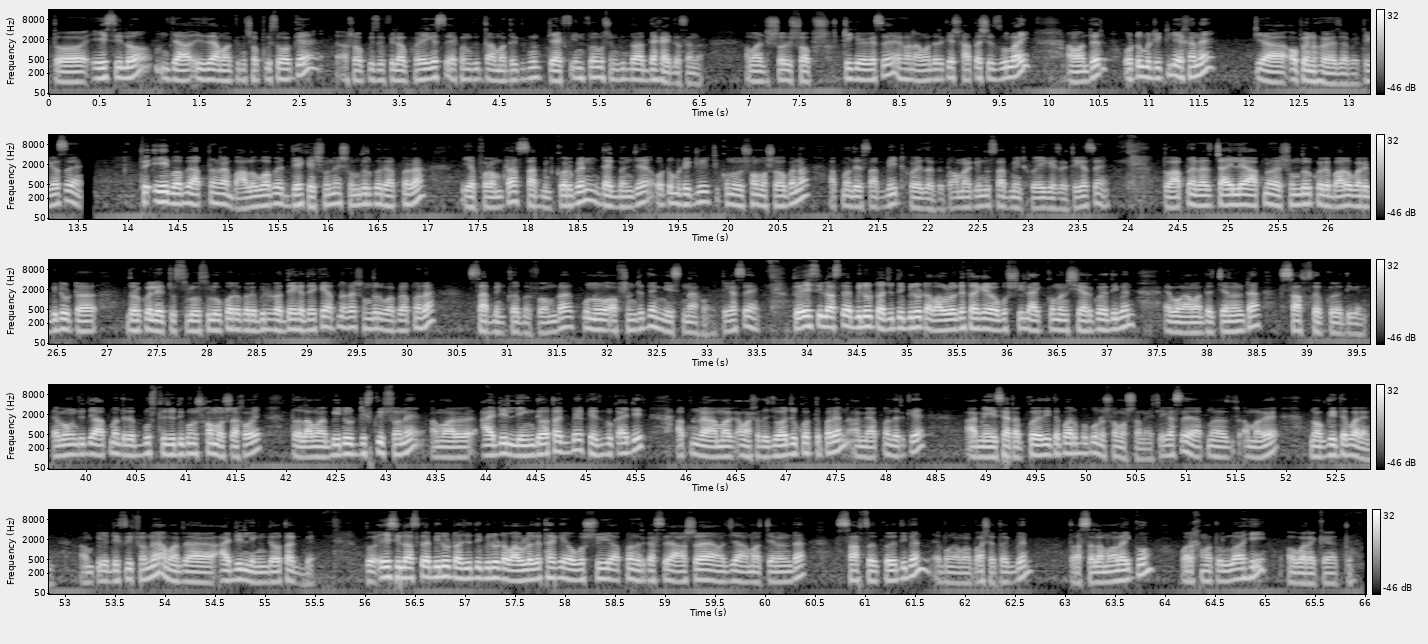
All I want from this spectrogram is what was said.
তো এই ছিল যা, এই যে আমার কিন্তু সব কিছু ওকে সব কিছু ফিল আপ হয়ে গেছে। এখন কিন্তু আমাদের কিন্তু ট্যাক্স ইনফরমেশন কিন্তু আর দেখাইতেছে না। আমার শরীর সব ঠিক হয়ে গেছে। এখন আমাদেরকে সাতাশে জুলাই আমাদের অটোমেটিকলি এখানে ওপেন হয়ে যাবে, ঠিক আছে? তো এইভাবে আপনারা ভালোভাবে দেখে শুনে সুন্দর করে আপনারা এই ফর্মটা সাবমিট করবেন। দেখবেন যে অটোমেটিকলি কোনো সমস্যা হবে না, আপনাদের সাবমিট হয়ে যাবে। তো আমার কিন্তু সাবমিট হয়ে গেছে, ঠিক আছে? তো আপনারা চাইলে আপনারা সুন্দর করে বারোবারে ভিডিওটা, দরকার হলে একটু স্লো স্লো করে করে ভিডিওটা দেখে দেখে আপনারা সুন্দরভাবে আপনারা সাবমিট করবেন ফর্মটা কোনো অপশন যাতে মিস না হয়, ঠিক আছে? তো এই ছিল আজকের ভিডিওটা। যদি ভিডিওটা ভালো লেগে থাকে, অবশ্যই লাইক কমেন্ট শেয়ার করে দিবেন এবং আমাদের চ্যানেলটা সাবস্ক্রাইব করে দিবেন। এবং যদি আপনাদের বুঝতে যদি কোনো সমস্যা হয়, তাহলে আমার ভিডিওর ডিসক্রিপশনে আমার আইডির লিঙ্ক দেওয়া থাকবে ফেসবুক আইডির আপনারা আমার আমার সাথে যোগাযোগ করতে পারেন, আমি আপনাদেরকে, আমি সেট আপ করে দিতে পারব, কোনো সমস্যা নাই, ঠিক আছে? আপনারা আমারে নক দিতে পারেন। আমি ডিসক্রিপশনে আমার আইডি লিঙ্ক দেওয়া থাকবে। তো এই ছিল আজকের ভিডিওটা। যদি ভিডিওটা ভালো লেগে থাকে, অবশ্যই আপনাদের কাছে আশা যে আমার চ্যানেলটা সাবস্ক্রাইব করে দিবেন এবং আমার পাশে থাকবেন। তো আসসালামু আলাইকুম ওরহমতুল্লাহি ওবরাকাতু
